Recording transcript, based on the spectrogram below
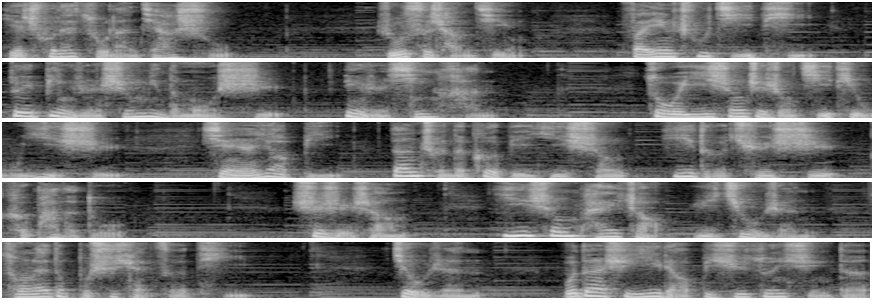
也出来阻拦家属。如此场景，反映出集体对病人生命的漠视，令人心寒。作为医生，这种集体无意识。显然要比单纯的个别医生医德缺失可怕的多。事实上，医生拍照与救人从来都不是选择题。救人不但是医疗必须遵循的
